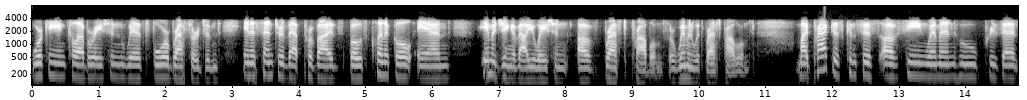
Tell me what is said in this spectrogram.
working in collaboration with four breast surgeons in a center that provides both clinical and imaging evaluation of breast problems or women with breast problems. My practice consists of seeing women who present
